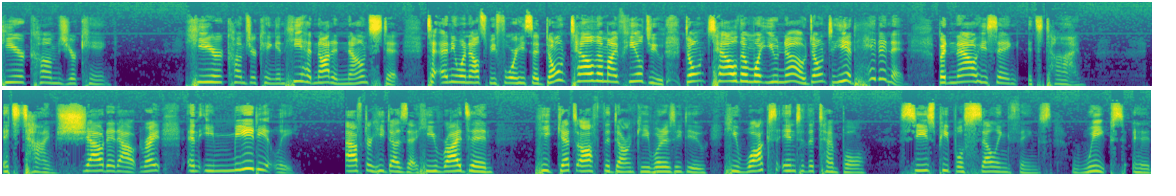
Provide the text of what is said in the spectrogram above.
Here comes your. Here comes your king. And he had not announced it to anyone else before. He said, Don't tell them I've healed you. Don't tell them what you know. Don't he had hidden it. But now he's saying, It's time. It's time. Shout it out, right? And immediately after he does that, he rides in, he gets off the donkey. What does he do? He walks into the temple, sees people selling things, weeps, and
